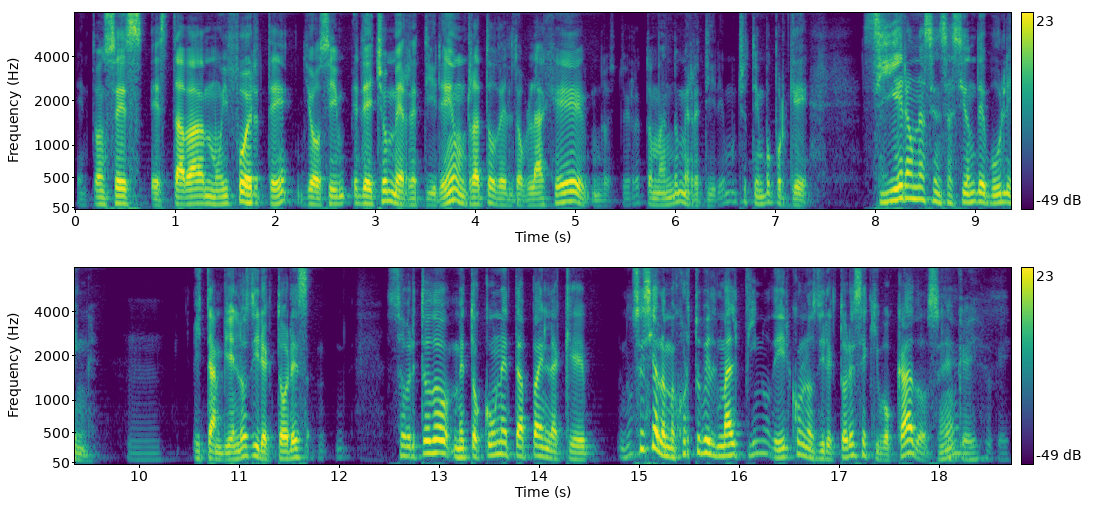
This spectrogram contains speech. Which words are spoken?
Entonces estaba muy fuerte. Yo sí, de hecho me retiré un rato del doblaje, lo estoy retomando, me retiré mucho tiempo porque sí era una sensación de bullying. Mm, Y también los directores, sobre todo me tocó una etapa en la que, no sé si a lo mejor tuve el mal tino de ir con los directores equivocados, ¿eh? Ok, ok.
